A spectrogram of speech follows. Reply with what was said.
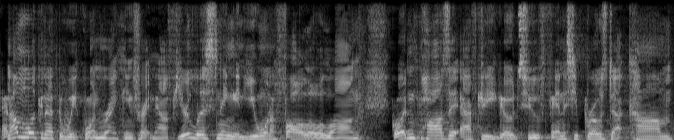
And I'm looking at the week one rankings right now. If you're listening and you want to follow along, go ahead and pause it after you go to fantasypros.com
